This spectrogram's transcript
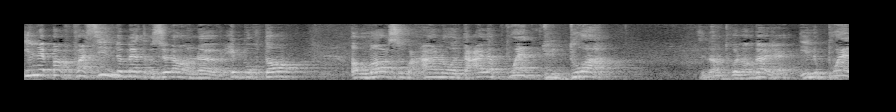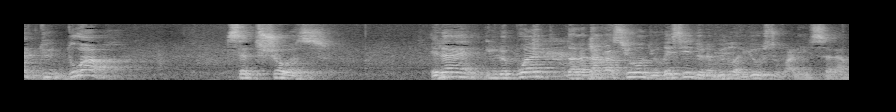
Il n'est pas facile de mettre cela en œuvre. Et pourtant, Allah subhanahu wa ta'ala pointe du doigt. C'est dans notre langage, hein, il pointe du doigt cette chose. Et là, il le pointe dans la narration du récit de Nabiullah Yusuf salam.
